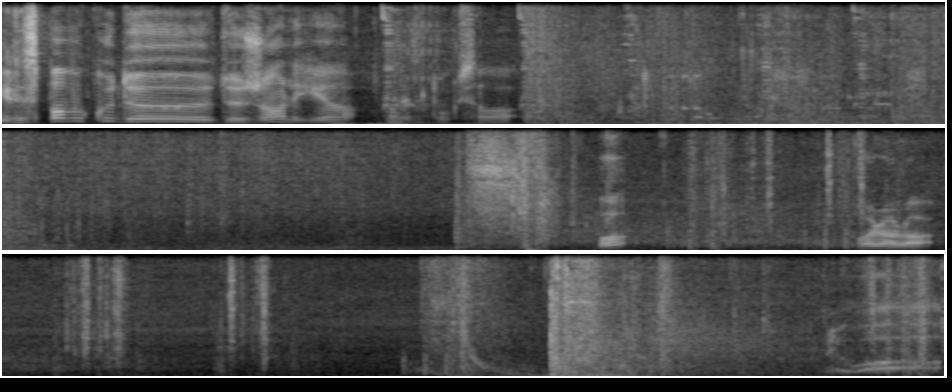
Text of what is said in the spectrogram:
Il reste pas beaucoup de, gens les gars, donc ça va. Oh. Oh là là. Mais what?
